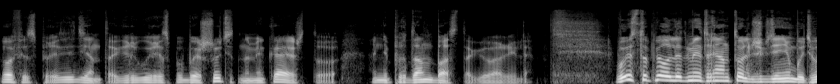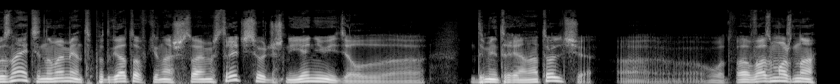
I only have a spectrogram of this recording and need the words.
офис президента. Григорий СПБ шутит, намекая, что они про Донбасс так говорили. Выступил ли Дмитрий Анатольевич где-нибудь? Вы знаете, на момент подготовки нашей с вами встречи сегодняшней я не видел э, Дмитрия Анатольевича. Э, вот, возможно,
